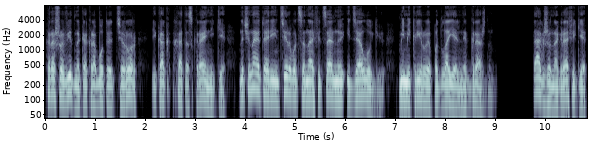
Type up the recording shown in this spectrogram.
Хорошо видно, как работает террор и как хатоскрайники начинают ориентироваться на официальную идеологию, мимикрируя под лояльных граждан. Также на графике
